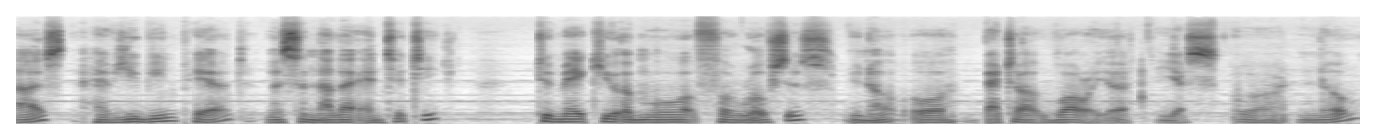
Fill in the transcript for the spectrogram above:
Asked, have you been paired with another entity to make you a more ferocious, you know, or better warrior? Yes or no?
